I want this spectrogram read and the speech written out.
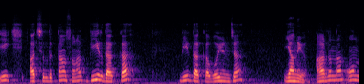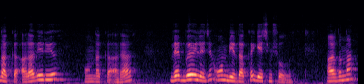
ilk açıldıktan sonra 1 dakika 1 dakika boyunca yanıyor. Ardından 10 dakika ara veriyor. 10 dakika ara ve böylece 11 dakika geçmiş oldu. Ardından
